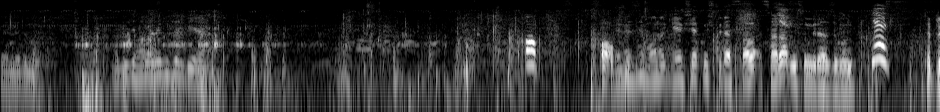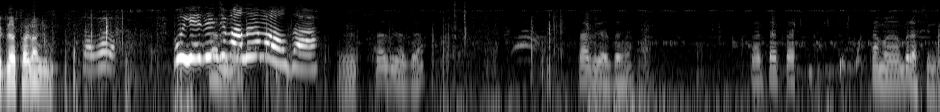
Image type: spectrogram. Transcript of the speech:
Mü? Az önce hava ne güzeldi ya. Hop. Of. Denizciğim onu gevşetmiş biraz. Sal- sarar mısın birazcık onu? Yes. Tebrikler Taylancığım. Tamam. Bu yedinci Tabii. balığım oldu. Evet. Sar biraz daha. Sar biraz daha. Sar sar sar. Tamam bırak şimdi.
